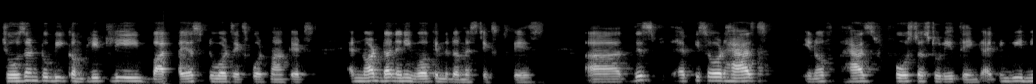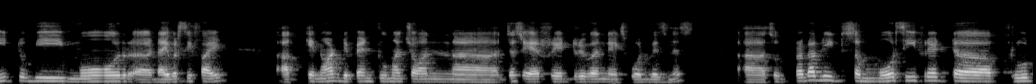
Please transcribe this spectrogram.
chosen to be completely biased towards export markets and not done any work in the domestic space. Uh, this episode has you know has forced us to rethink. I think we need to be more uh, diversified. Uh, cannot depend too much on uh, just air freight driven export business uh, so probably some more sea freight uh, fruit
